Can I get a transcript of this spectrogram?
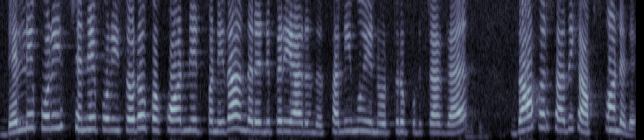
டெல்லி போலீஸ் சென்னை போலீஸோட இப்ப கோஆர்டினேட் பண்ணி தான் அந்த ரெண்டு பேர் யாரு? இந்த சலீமும் இன்னொருத்தர் பிடிச்சாங்க. ஜாஃபர் சாதிக் அப்ஸ்காண்டடு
